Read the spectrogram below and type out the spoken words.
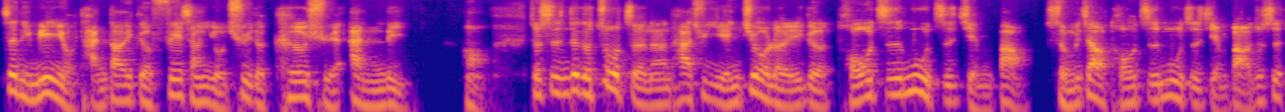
这里面有谈到一个非常有趣的科学案例，哦，就是这个作者呢，他去研究了一个投资募资简报。什么叫投资募资简报？就是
